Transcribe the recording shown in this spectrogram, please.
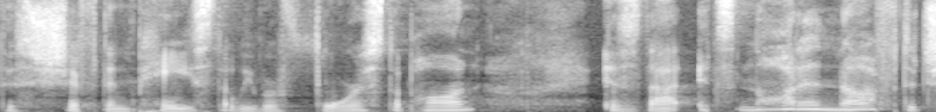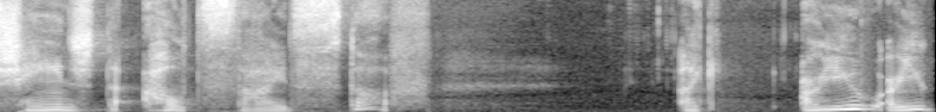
this shift in pace that we were forced upon, is that it's not enough to change the outside stuff. Like, are you are you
